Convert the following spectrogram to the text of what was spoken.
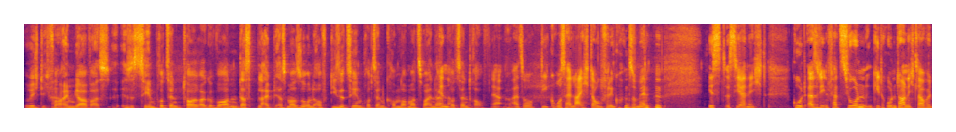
Richtig, vor ja. einem Jahr war es, ist es 10 Prozent teurer geworden. Mhm. Das bleibt erstmal so und auf diese 10 Prozent kommen nochmal zweieinhalb genau. Prozent drauf. Ja, ja, also die große Erleichterung für den Konsumenten ist es ja nicht. Gut, also die Inflation geht runter und ich glaube,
